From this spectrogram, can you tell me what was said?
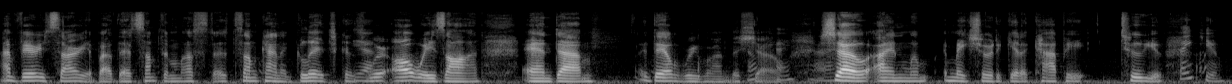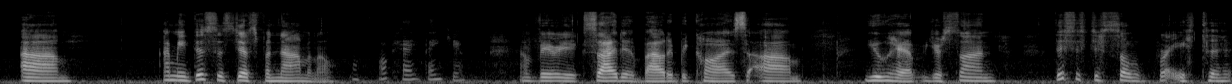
I'm very sorry about that. Something must, uh, some kind of glitch, because Yeah. we're always on, and um, they'll rerun the show. Okay, all right. So I will make sure to get a copy to you. Thank you. Um, I mean, this is just phenomenal. Okay, thank you. I'm very excited about it because um, you have your son. This is just so great to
